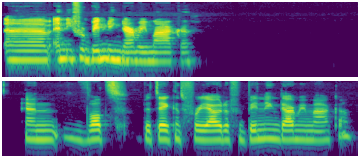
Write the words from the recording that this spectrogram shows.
Uh, en die verbinding daarmee maken. En wat betekent voor jou de verbinding daarmee maken?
